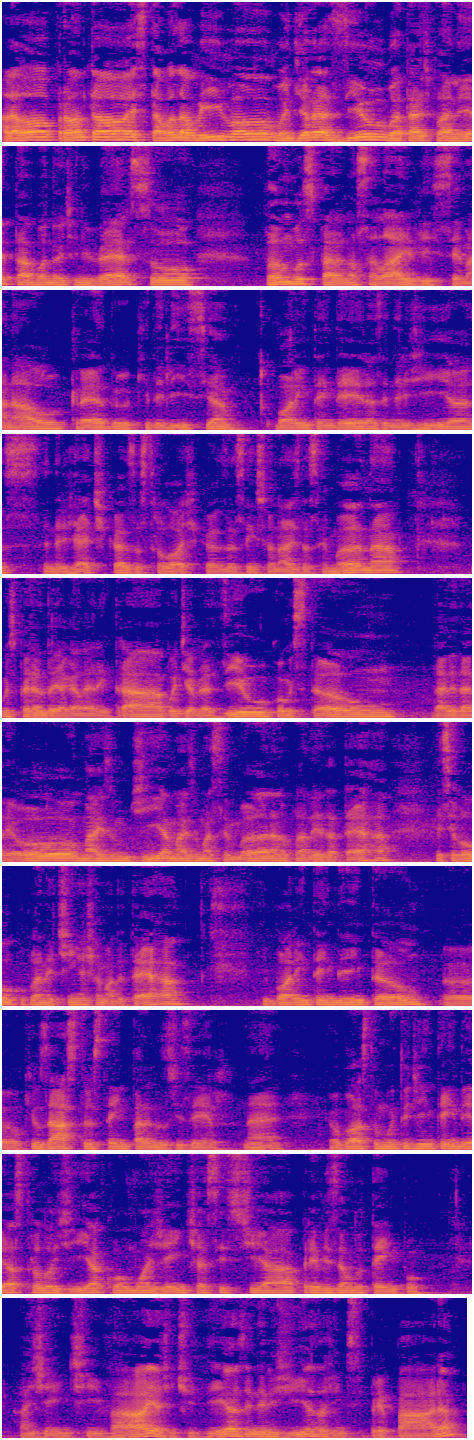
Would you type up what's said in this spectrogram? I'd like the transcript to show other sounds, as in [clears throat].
Alô, pronto, estamos ao vivo. Bom dia, Brasil. Boa tarde, planeta. Boa noite, universo. Vamos para a nossa live semanal. Credo, que delícia. Bora entender as energias energéticas, astrológicas, ascensionais da semana. Vamos esperando aí a galera entrar. Bom dia, Brasil. Como estão? Dale, dale, oh. Mais um dia, mais uma semana no planeta Terra esse louco planetinha chamado Terra e bora entender então uh, o que os astros têm para nos dizer, né? Eu gosto muito de entender a astrologia como a gente assistir a previsão do tempo. A gente vai, a gente vê as energias, a gente se prepara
